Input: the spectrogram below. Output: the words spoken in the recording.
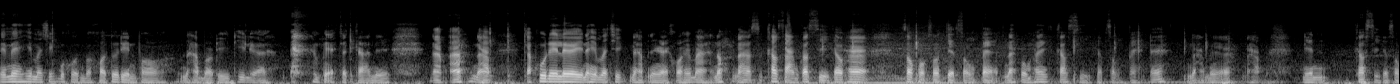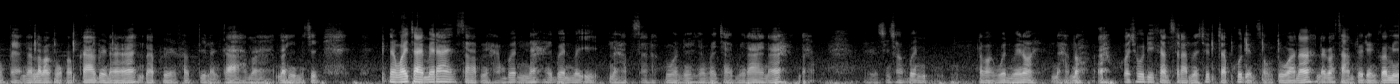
แม่แม่ๆที่มาเชิกบุคคลบอกขอตัวเด่นพอนะครับเราที่ที่เหลือแม่จัดการนี้นะครับอะนะครับจับคู่ได้เลยนะให้มาชิกนะครับยังไงขอให้มาเนาะแล้ว93 94 95 26 27 28นะผมให้94กับ28นะนะครับแม่นะครับเน้น94กับ28นะระวัง6กับ9ด้วยนะนะเผื่อเขาตีลังกามานะเห็นมาชิกยังไว้ใจไม่ได้สลับในทางเบิ้ลนะให้เบิ้ลไว้อีกนะครับสลับนวลนี้ยังไว้ใจไม่ได้นะนะครับ เออฉันชอบเบิ้ลระวังเบิ้ลไว้หน่อยนะครับเนาะอะก็โชคดีกันสลับในชุดจับคู่เด่น 2 ตัวนะ แล้วก็ 3 ตัวเด่นก็มี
